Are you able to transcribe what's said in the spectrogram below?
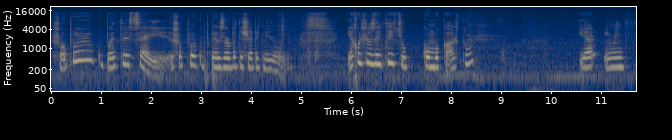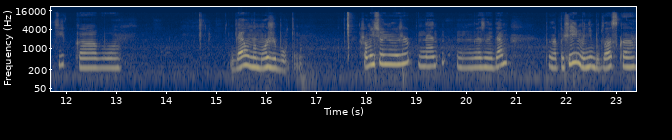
щоб е, купити цей, щоб е, е, заробити ще 5 мільйонів. Я хочу зайти цю комбо-карту. Я, і мені цікаво, де вона може бути. Якщо ми сьогодні не, не знайдемо, то напишіть мені, будь ласка,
